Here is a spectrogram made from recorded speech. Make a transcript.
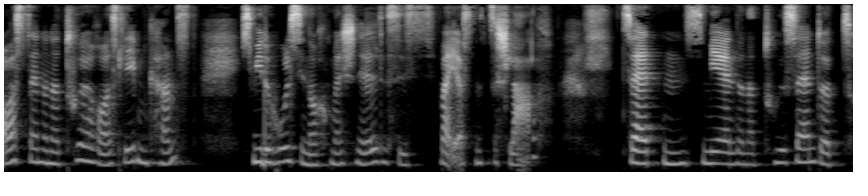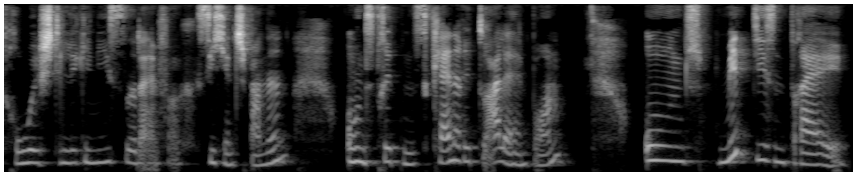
aus deiner Natur heraus leben kannst. Ich wiederhole sie nochmal schnell. Das ist, war erstens der Schlaf. Zweitens mehr in der Natur sein, dort Ruhe, Stille genießen oder einfach sich entspannen. Und drittens kleine Rituale einbauen. Und mit diesen drei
